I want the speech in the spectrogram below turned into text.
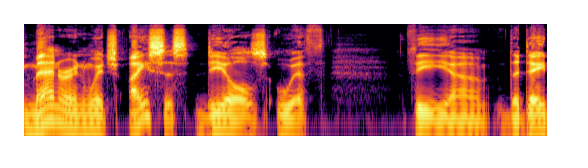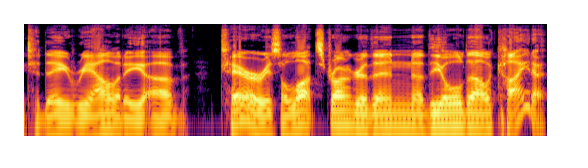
manner in which ISIS deals with the uh, the day to day reality of terror is a lot stronger than uh, the old Al Qaeda.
